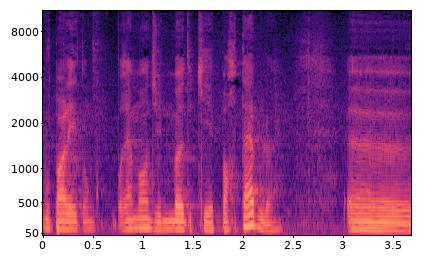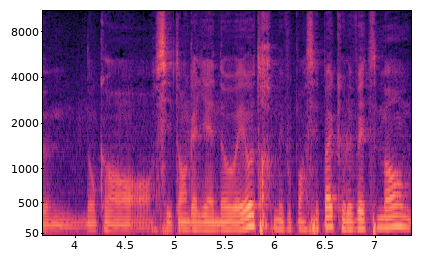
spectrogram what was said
vous parlez donc vraiment d'une mode qui est portable, euh, donc en, citant Galliano et autres, mais vous ne pensez pas que le vêtement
